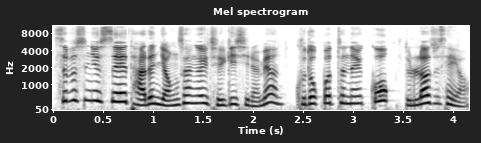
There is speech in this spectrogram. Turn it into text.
스브스 뉴스의 다른 영상을 즐기시려면 구독 버튼을 꼭 눌러주세요.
